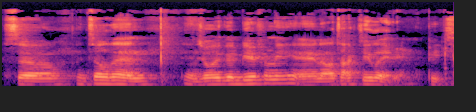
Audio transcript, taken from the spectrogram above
So until then, enjoy good beer for me, and I'll talk to you later. Peace.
